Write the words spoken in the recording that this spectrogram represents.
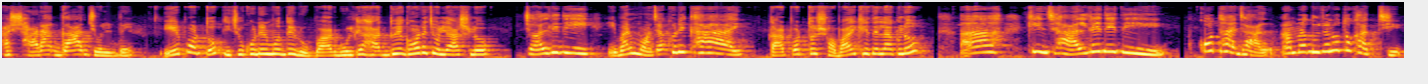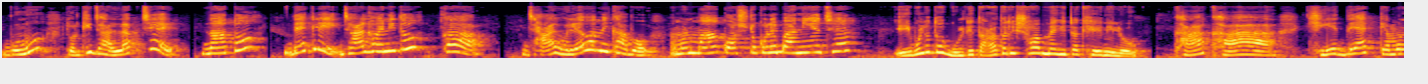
আর সারা গা জ্বলবে। এরপর তো কিছুক্ষণের মধ্যে রূপা আর গুলটে হাত ধুয়ে ঘরে চলে আসলো। চল দিদি এবার মজা করে খাই। তারপর তো সবাই খেতে লাগল। আহ কি ঝাল রে দিদি। কোথায় ঝাল? আমরা দুজনও তো খাচ্ছি। বুনু তোর কি ঝাল লাগছে? না তো। দেখলি ঝাল হয়নি তো? খা। ঝাল হলেও আমি খাব। আমার মা কষ্ট করে বানিয়েছে। এই বলে তো গুলটে তাড়াতাড়ি সব ম্যাগিটা খেয়ে নিল। খা খা। খেয়ে দেখ কেমন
